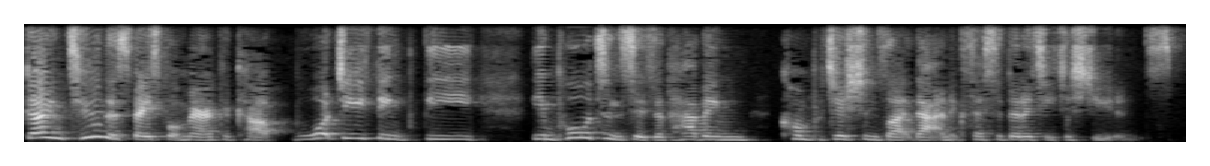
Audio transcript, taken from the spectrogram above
going to the Spaceport America Cup, what do you think the, the importance is of having competitions like that and accessibility to students?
